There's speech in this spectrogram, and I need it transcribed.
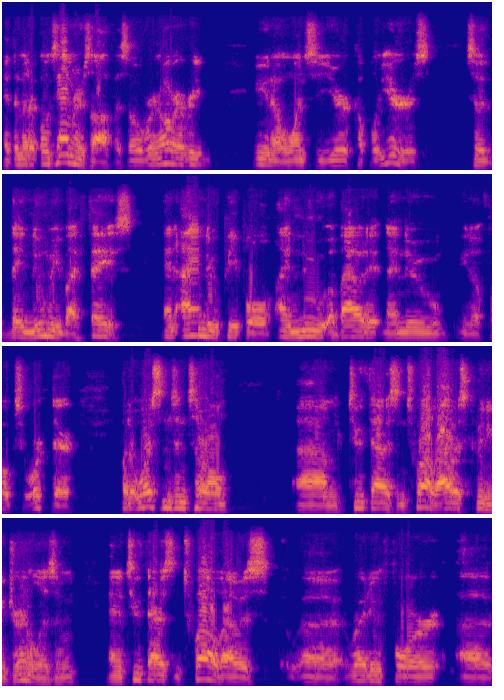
at the medical examiner's office over and over every you know once a year, a couple of years. So they knew me by face, and I knew people. I knew about it, and I knew you know folks who worked there. But it wasn't until um, 2012 I was commuting journalism, and in 2012 I was uh, writing for uh,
